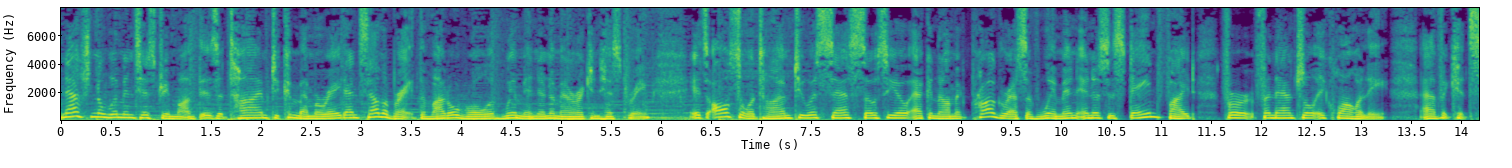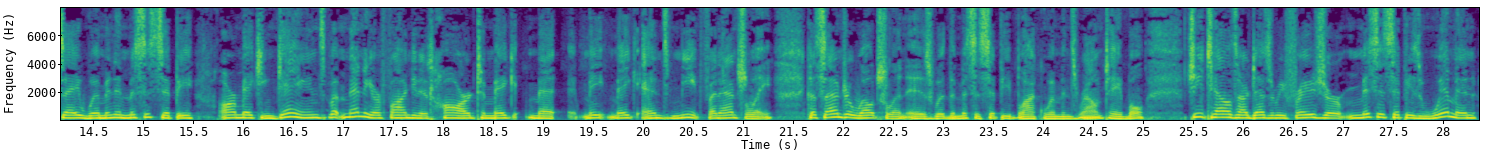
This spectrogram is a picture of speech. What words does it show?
National Women's History Month is a time to commemorate and celebrate the vital role of women in American history. It's also a time to assess socioeconomic progress of women in a sustained fight for financial equality. Advocates say women in Mississippi are making gains, but many are finding it hard to make make, make ends meet financially. Cassandra Welchlin is with the Mississippi Black Women's Roundtable. She tells our Desare Frazier Mississippi's women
